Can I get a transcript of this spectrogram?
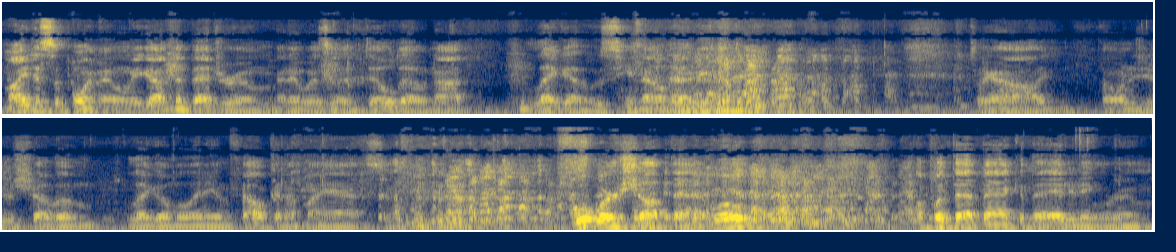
my disappointment when we got in the bedroom, and it was a dildo, not Legos. You know I mean? It's like, oh, I wanted you to shove a Lego Millennium Falcon up my ass. we'll workshop that. We'll, I'll put that back in the editing room.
